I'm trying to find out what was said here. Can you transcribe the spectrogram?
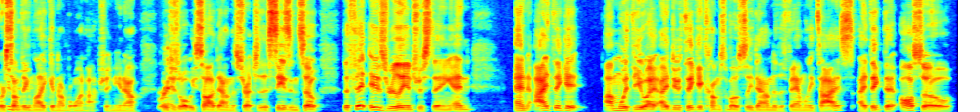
or something like a number one option, you know, which is what we saw down the stretch of this season. So the fit is really interesting, and and I think it. I'm with you. I, I do think it comes mostly down to the family ties. I think that also,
